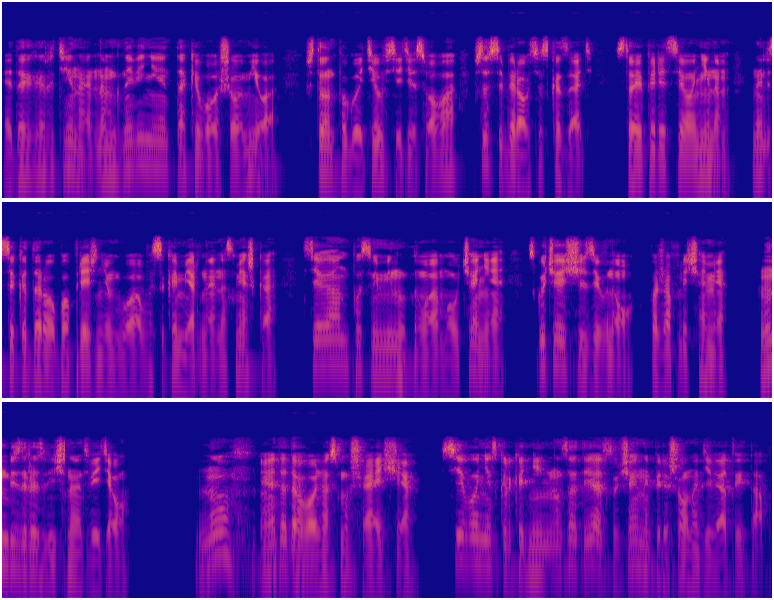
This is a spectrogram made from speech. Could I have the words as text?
Эта картина на мгновение так его ошеломила, что он поглотил все те слова, что собирался сказать. Стоя перед Сеонином, на лице которого по-прежнему была высокомерная насмешка, Сеоан после минутного молчания скучающе зевнул, пожав плечами, он безразлично ответил. «Ну, это довольно смущающе. Всего несколько дней назад я случайно перешел на девятый этап.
